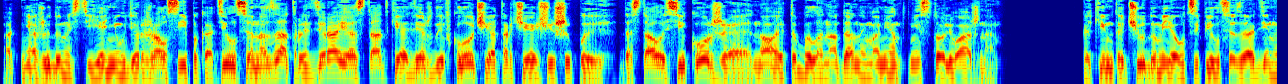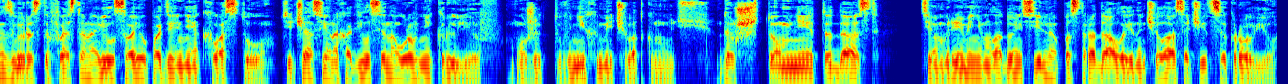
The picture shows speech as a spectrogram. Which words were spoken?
От неожиданности я не удержался и покатился назад, раздирая остатки одежды в клочья, торчащие шипы. Досталось и кожа, но это было на данный момент не столь важно. Каким-то чудом я уцепился за один из выростов и остановил свое падение к хвосту. Сейчас я находился на уровне крыльев. Может, в них меч воткнуть? Да что мне это даст? Тем временем ладонь сильно пострадала и начала сочиться кровью.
